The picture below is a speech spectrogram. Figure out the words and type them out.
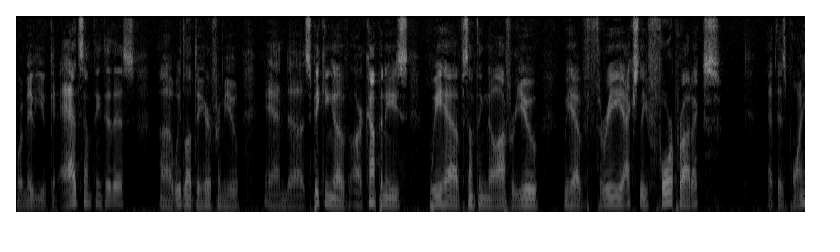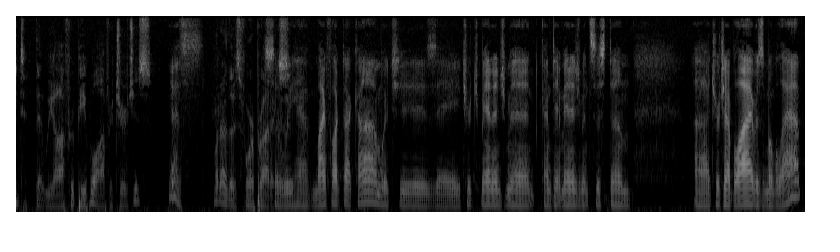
or maybe you can add something to this. Uh, we'd love to hear from you. And uh, speaking of our companies, we have something to offer you. We have three, actually four products at this point that we offer people, offer churches. Yes. What are those four products? So we have myflock.com, which is a church management, content management system. Uh, church App Live is a mobile app,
